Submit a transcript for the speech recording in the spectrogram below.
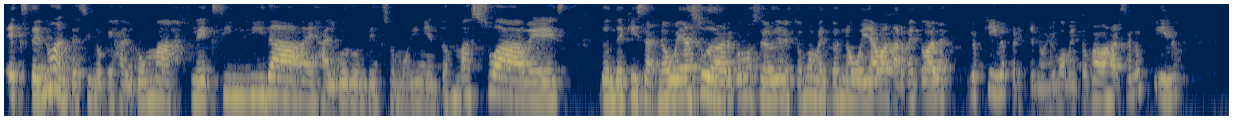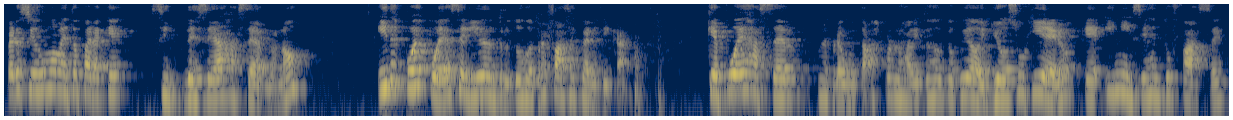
extenuante, sino que es algo más flexibilidad, es algo donde son movimientos más suaves, donde quizás no voy a sudar como cerdo en estos momentos no voy a bajarme todos los kilos, pero es que no es el momento para bajarse los kilos, pero sí es un momento para que si deseas hacerlo, ¿no? Y después puedes seguir dentro de tus otras fases planificando. ¿Qué puedes hacer? Me preguntabas por los hábitos de autocuidado. Yo sugiero que inicies en tu fase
